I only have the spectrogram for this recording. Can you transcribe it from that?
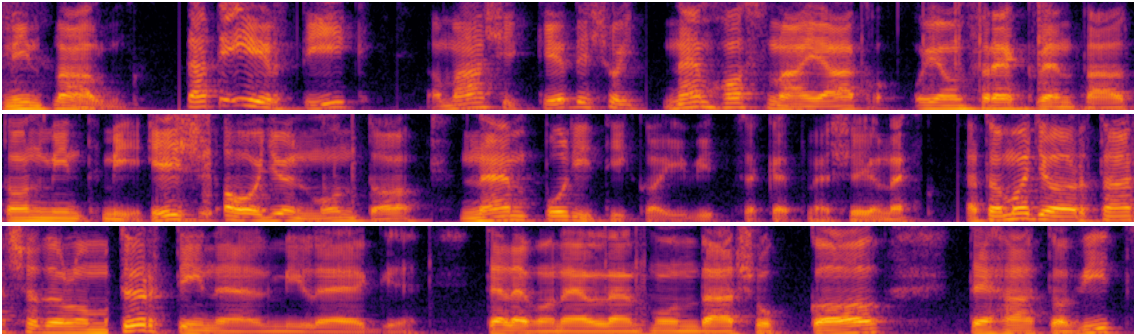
mint nálunk. Tehát értik, a másik kérdés, hogy nem használják olyan frekventáltan, mint mi. És ahogy ön mondta, nem politikai vicceket mesélnek. Hát a magyar társadalom történelmileg tele van ellentmondásokkal, tehát a vicc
